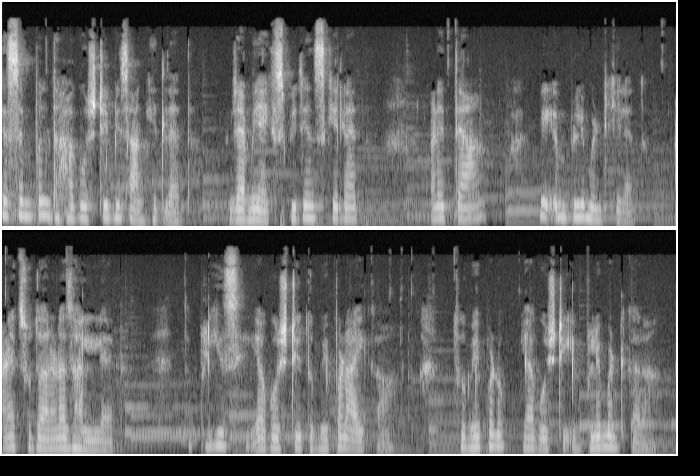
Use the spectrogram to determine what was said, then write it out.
हे सिंपल दहा गोष्टी मी सांगितल्यात ज्या मी एक्सपिरियन्स केल्यात आणि त्या मी इम्प्लिमेंट केल्यात आणि सुधारणा झालेल्या आहेत. तर प्लीज या गोष्टी तुम्ही पण ऐका तुम्ही पण या गोष्टी इम्प्लिमेंट करा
